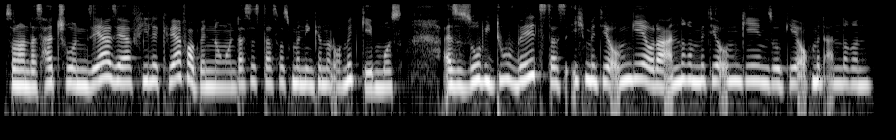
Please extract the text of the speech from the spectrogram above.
sondern das hat schon sehr, sehr viele Querverbindungen und das ist das, was man den Kindern auch mitgeben muss. Also so wie du willst, dass ich mit dir umgehe oder andere mit dir umgehen, so geh auch mit anderen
